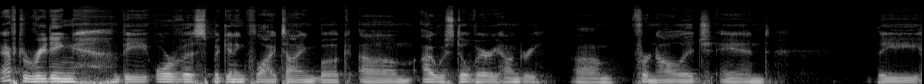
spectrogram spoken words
after reading the Orvis beginning fly tying book, um, I was still very hungry um, for knowledge, and the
